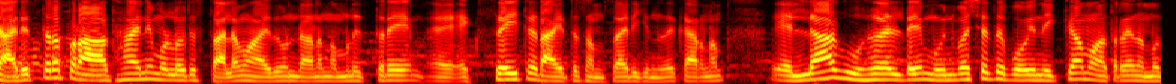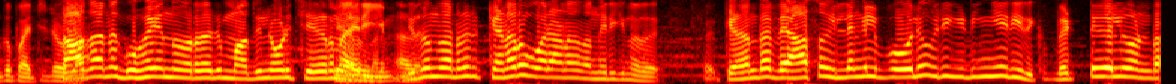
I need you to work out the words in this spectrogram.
ചരിത്ര പ്രാധാന്യമുള്ള ഒരു സ്ഥലമായതുകൊണ്ടാണ് നമ്മൾ ഇത്രയും എക്സൈറ്റഡ് ആയിട്ട് സംസാരിക്കുന്നത്. കാരണം എല്ലാ ഗുഹകളുടെയും മുൻവശത്ത് പോയി നിൽക്കാൻ മാത്രമേ നമുക്ക് പറ്റിയിട്ടുള്ളൂ. സാധാരണ ഗുഹ എന്ന് പറഞ്ഞ ഒരു മതിലിനോട് ചേർന്നായിരിക്കും. ഇതെന്ന് പറഞ്ഞ ഒരു കിണർ പോലാണ് വന്നിരിക്കുന്നത്. കിണറിന്റെ വ്യാസം ഇല്ലെങ്കിൽ പോലും ഒരു ഇടുങ്ങിയ രീതി. വെട്ടുകലും ഉണ്ട്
